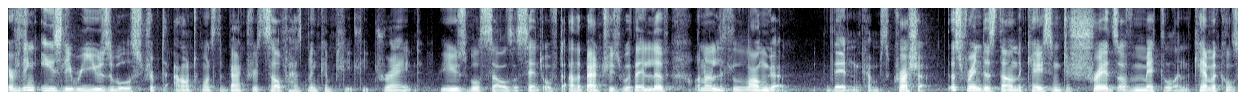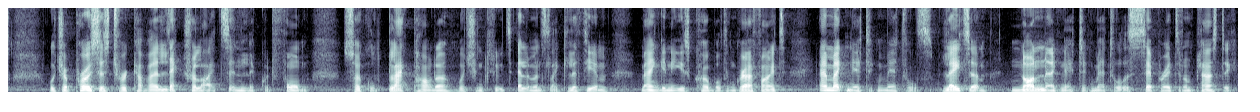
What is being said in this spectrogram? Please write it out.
everything easily reusable is stripped out once the battery itself has been completely drained. Reusable cells are sent off to other batteries where they live on a little longer. Then comes the crusher. This renders down the casing to shreds of metal and chemicals, which are processed to recover electrolytes in liquid form, so called black powder, which includes elements like lithium, manganese, cobalt, and graphite, and magnetic metals. Later, non magnetic metal is separated from plastic,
